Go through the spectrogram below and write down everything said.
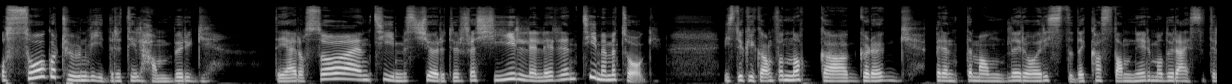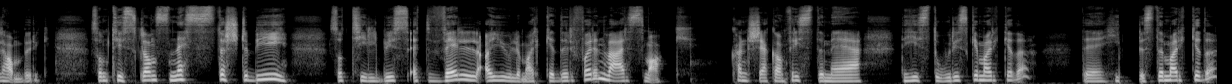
Og så går turen videre til Hamburg. Det er også en times kjøretur fra Kiel eller en time med tog. Hvis du ikke kan få nok av gløgg, brente mandler og ristede kastanjer, må du reise til Hamburg. Som Tysklands nest største by, så tilbys et vell av julemarkeder for enhver smak. Kanskje jeg kan friste med det historiske markedet, det hippeste markedet,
